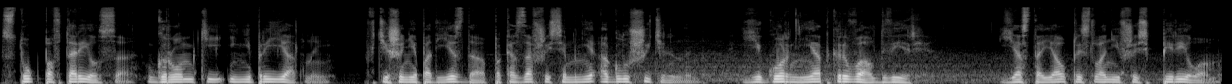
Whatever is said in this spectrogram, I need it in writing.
Стук повторился, громкий и неприятный в тишине подъезда, показавшийся мне оглушительным. Егор не открывал дверь. Я стоял, прислонившись к перилам.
